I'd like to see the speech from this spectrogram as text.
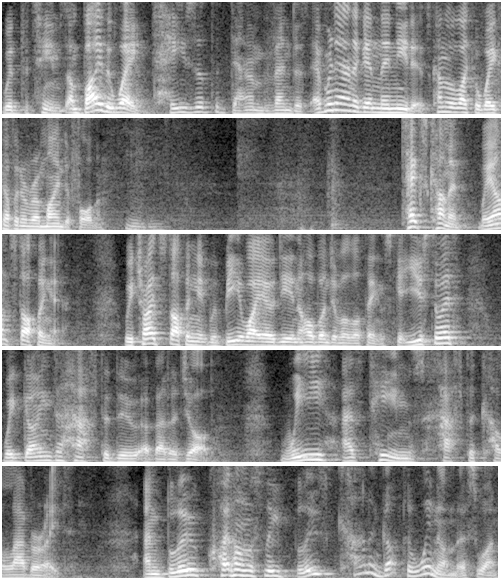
with the teams. And by the way, taser the damn vendors. Every now and again they need it. It's kind of like a wake up and a reminder for them. Mm-hmm. Tech's coming. We aren't stopping it. We tried stopping it with BYOD and a whole bunch of other things. Get used to it. We're going to have to do a better job. We as teams have to collaborate. And Blue, quite honestly, Blue's kind of got to win on this one.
